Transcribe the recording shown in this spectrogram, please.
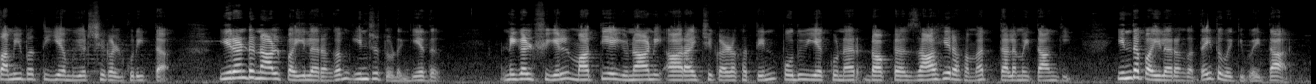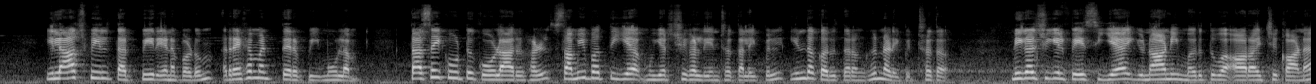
சமீபத்திய முயற்சிகள் குறித்த இரண்டு நாள் பயிலரங்கம் இன்று தொடங்கியது. நிகழ்ச்சியில் மத்திய யுனானி ஆராய்ச்சி கழகத்தின் பொது இயக்குனர் டாக்டர் ஜாகிர் அகமத் தலைமை தாங்கி இந்த பயிலரங்கத்தை துவக்கி வைத்தார். இலாஜ்பீல் தட்பீர் எனப்படும் ரெஹமெட் தெரப்பி மூலம் தசைக்கூட்டு கோளாறுகள் சமீபத்திய முயற்சிகள் என்ற தலைப்பில் இந்த கருத்தரங்கு நடைபெற்றது. நிகழ்ச்சியில் பேசிய யுனானி மருத்துவ ஆராய்ச்சிக்கான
